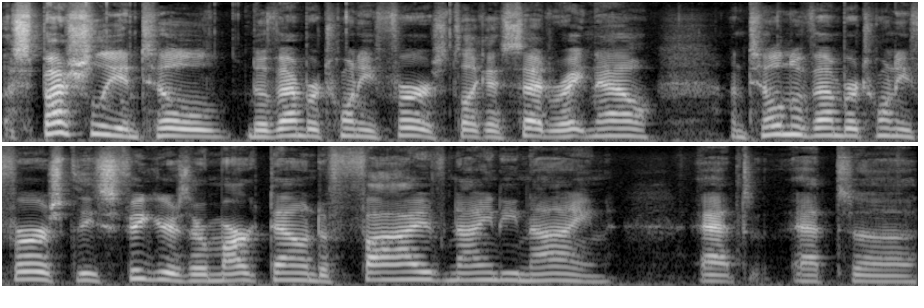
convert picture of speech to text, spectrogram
Especially until November 21st. Like I said, right now, until November 21st, these figures are marked down to 5.99 at at uh,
